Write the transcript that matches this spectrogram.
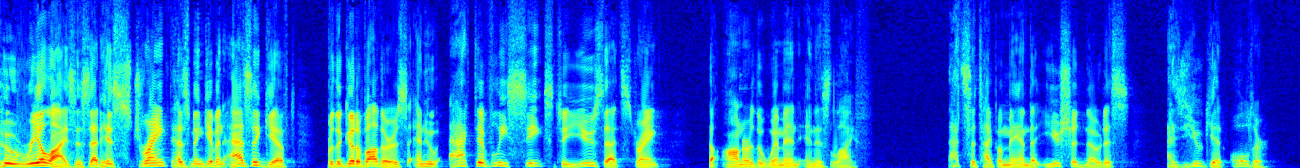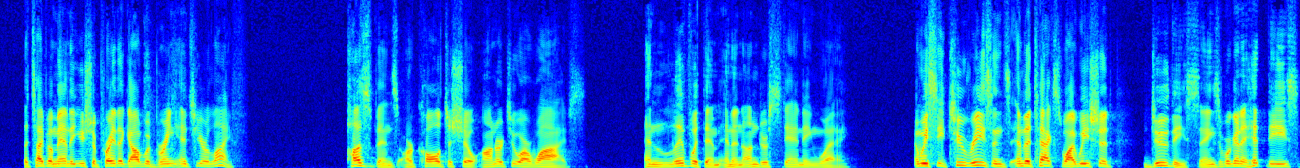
who realizes that his strength has been given as a gift for the good of others, and who actively seeks to use that strength to honor the women in his life. That's the type of man that you should notice as you get older the type of man that you should pray that God would bring into your life. Husbands are called to show honor to our wives and live with them in an understanding way. And we see two reasons in the text why we should do these things. We're going to hit these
